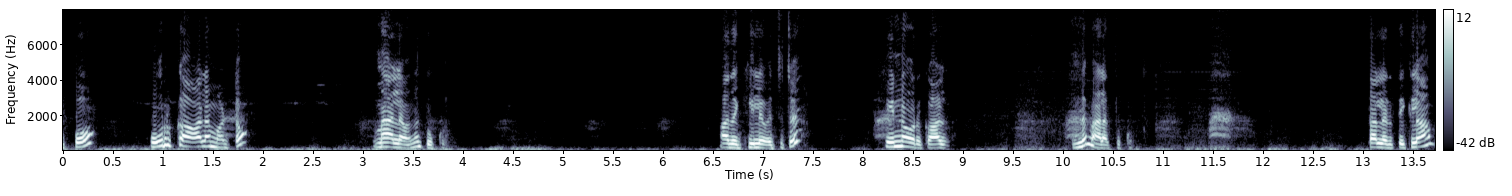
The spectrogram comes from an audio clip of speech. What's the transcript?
இப்போது ஒரு காலை மட்டும் மேலே வந்து தூக்கணும் அதை கீழே வச்சுட்டு இன்னொரு கால் வந்து மேலே தூக்கும் தளர்த்திக்கலாம்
